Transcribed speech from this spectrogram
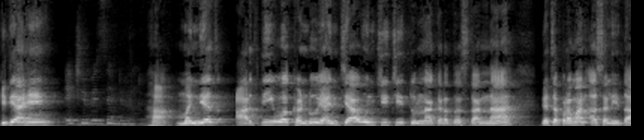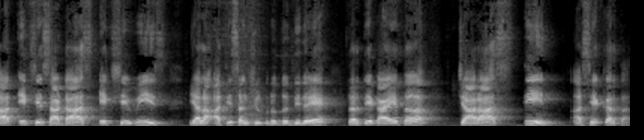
किती आहे? हा. म्हणजेच आरती व खंडू यांच्या उंचीची तुलना करत असताना त्याचं प्रमाण असं लिहितात एकशे साठास एकशे वीस. याला अतिसंक्षिप्त दिले. तर ते काय येतं? चारास तीन. असे करतात.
